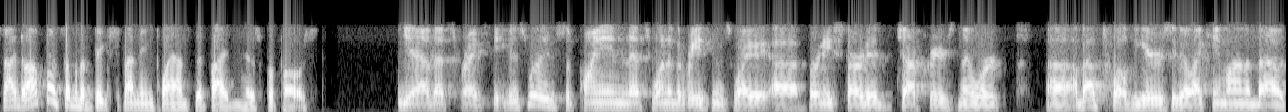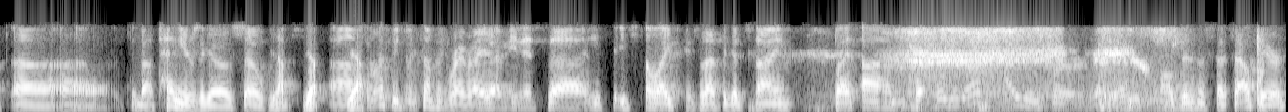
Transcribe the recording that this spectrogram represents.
signed off on some of the big spending plans that Biden has proposed. Yeah, that's right, Steve. It's really disappointing. That's one of the reasons why uh, Bernie started Job Creators Network uh, about 12 years ago. I came on about uh, uh, about 10 years ago. So yep, yep, uh, yep. So must be doing something right, right? I mean, it's uh, he, he still likes me, so that's a good sign. But um, but, but we are fighting for every small business that's out there.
